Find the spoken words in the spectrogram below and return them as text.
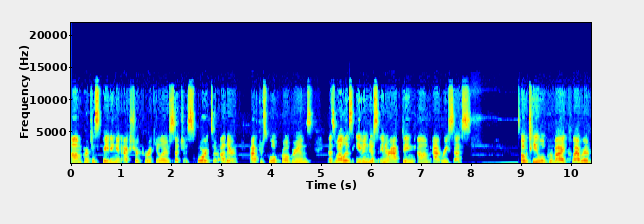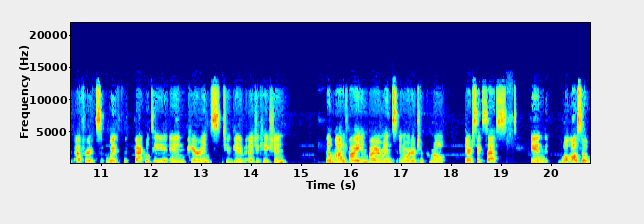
um, participating in extracurriculars such as sports or other after school programs, as well as even just interacting um, at recess. OT will provide collaborative efforts with faculty and parents to give education. They'll modify environments in order to promote their success and will also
